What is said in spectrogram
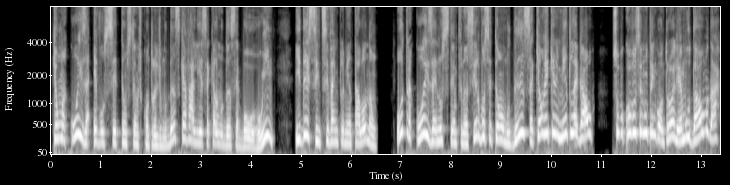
porque uma coisa é você ter um sistema de controle de mudança que avalia se aquela mudança é boa ou ruim e decide se vai implementá-la ou não. Outra coisa é no sistema financeiro você ter uma mudança que é um requerimento legal, sobre o qual você não tem controle, é mudar ou mudar.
